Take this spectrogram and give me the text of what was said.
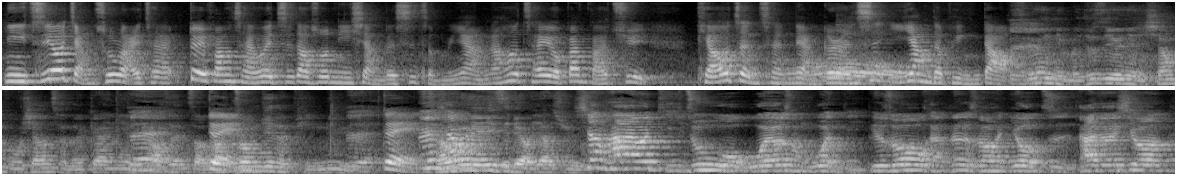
你只有讲出来才对方才会知道说你想的是怎么样，然后才有办法去。调整成两个人是一样的频道，所以你们就是有点相辅相成的概念，然后再找到中间的频率，对，才会一直聊下去。像他还会提出我我有什么问题，比如说我可能那个时候很幼稚，他就会希望，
